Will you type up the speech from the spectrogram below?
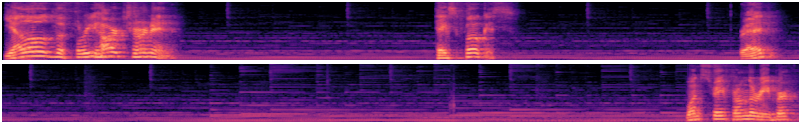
Yellow, the three heart turn in. Takes a focus. Red. One straight from the Reaper.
